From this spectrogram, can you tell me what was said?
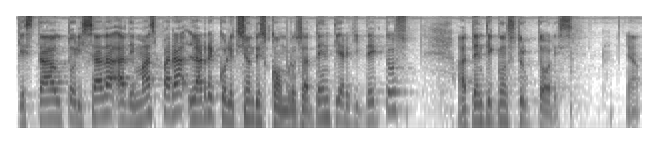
que está autorizada además para la recolección de escombros. Atenti arquitectos, atenti constructores. ¿ya?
